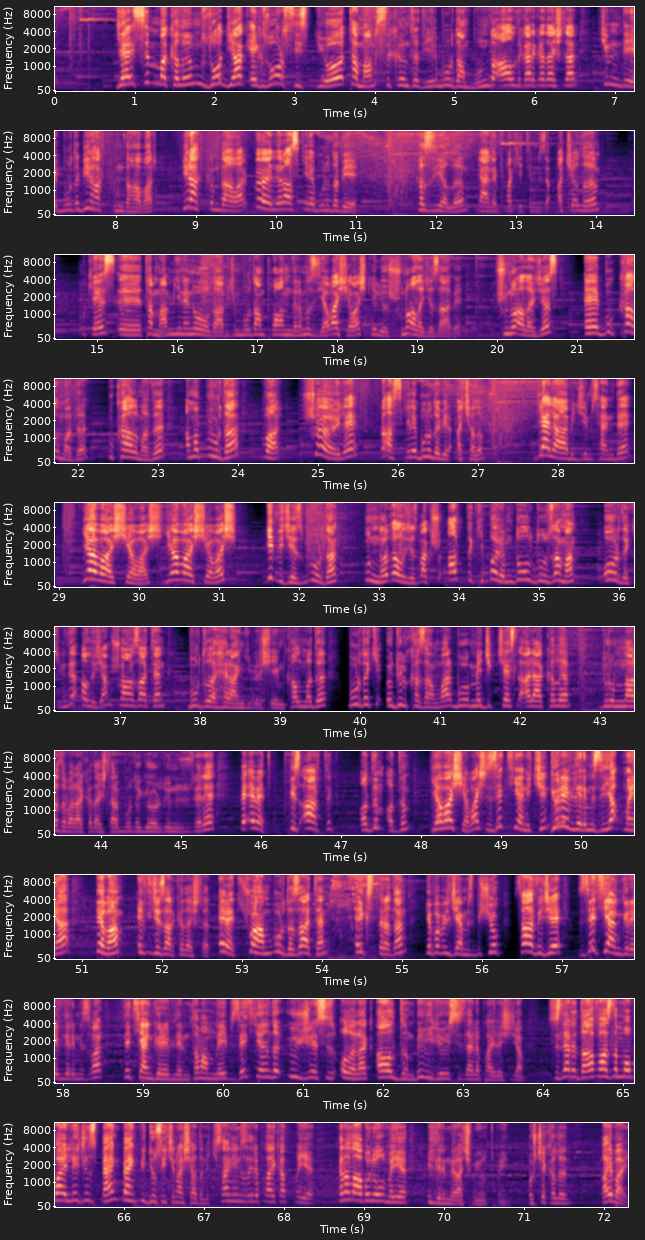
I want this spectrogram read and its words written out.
gelsin bakalım Zodiac Exorcist diyor. Tamam sıkıntı değil. Buradan bunu da aldık arkadaşlar. Şimdi burada bir hakkım daha var. Bir hakkım daha var. Böyle rastgele bunu da bir kazıyalım. Yani paketimizi açalım. Bu kez e, tamam yine ne oldu abicim? Buradan puanlarımız yavaş yavaş geliyor. Şunu alacağız abi. Şunu alacağız. E, bu kalmadı. Bu kalmadı. Ama burada var. Şöyle rastgele bunu da bir açalım. Gel abicim sen de. Yavaş yavaş yavaş yavaş gideceğiz buradan. Bunları da alacağız. Bak şu alttaki barım dolduğu zaman oradakini de alacağım. Şu an zaten burada da herhangi bir şeyim kalmadı. Buradaki ödül kazan var. Bu Magic Chess ile alakalı durumlar da var arkadaşlar burada gördüğünüz üzere. Ve evet biz artık adım adım yavaş yavaş Zetian için görevlerimizi yapmaya devam edeceğiz arkadaşlar. Evet şu an burada zaten ekstradan yapabileceğimiz bir şey yok. Sadece Zetian görevlerimiz var. Zetian görevlerini tamamlayıp Zetian'ı da ücretsiz olarak aldığım bir videoyu sizlerle paylaşacağım. Sizler de daha fazla Mobile Legends Bang Bang videosu için aşağıdan 2 saniyenizi ayırıp like atmayı, kanala abone olmayı, bildirimleri açmayı unutmayın. Hoşçakalın. Bay bay.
